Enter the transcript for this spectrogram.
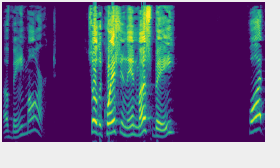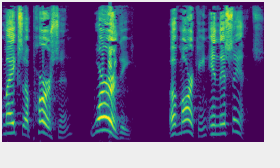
of being marked. So the question then must be what makes a person worthy of marking in this sense?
